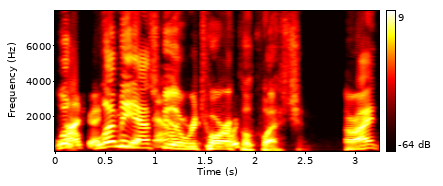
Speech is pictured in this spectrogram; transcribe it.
well, contract, let me ask now you a rhetorical question. All right,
